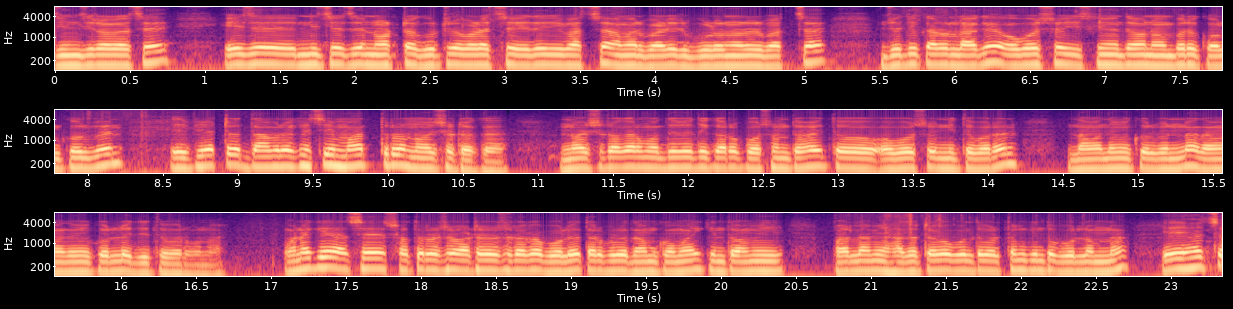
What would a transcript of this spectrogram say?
জিঞ্জিরাল আছে। এই যে নিচে যে নটটা ঘুরে বেড়াচ্ছে, এদেরই বাচ্চা, আমার বাড়ির বুড়ো নরের বাচ্চা। যদি কারও লাগে, অবশ্যই স্ক্রিনে দেওয়া নম্বরে কল করবেন। এই পেয়ারটার দাম রেখেছি মাত্র নয়শো টাকা। নয়শো টাকার মধ্যে যদি কারও পছন্দ হয়, তো অবশ্যই নিতে পারেন। দামাদামি করবেন না, দামাদামি করলে দিতে পারব না। অনেকে আছে সতেরোশো, আঠেরোশো টাকা বলে, তারপরে দাম কমাই কিন্তু আমি পারলে আমি হাজার টাকা বলতে পারতাম, কিন্তু বললাম না। এই হচ্ছে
